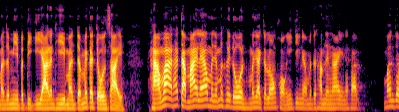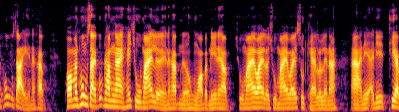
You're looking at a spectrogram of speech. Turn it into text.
มันจะมีปฏิกิริยาทันที มันจะไม่กระโจนใส่ ถามว่าถ้าจับไม้แล้วมันยังไม่เคยโดน มันอยากจะลองของจริงๆเนี่ยมันจะทำยังไงนะครับ มันจะพุ่งใส่นะครับ พอมันพุ่งใส่ปุ๊บทำไงให้ชูไม้เลยนะครับ เหนือหัวแบบนี้นะครับ ชูไม้ไว้เราชูไม้ไว้สุดแขนเราเลยนะ อ่าอันนี้อันนี้เทียบ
